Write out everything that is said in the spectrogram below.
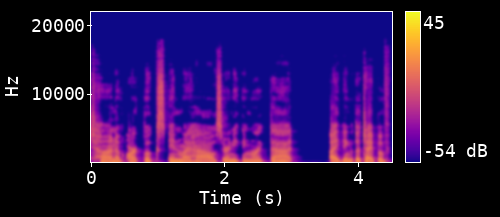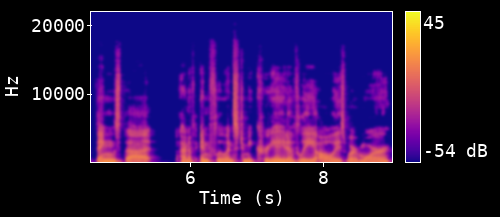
ton of art books in my house or anything like that. I think the type of things that kind of influenced me creatively always were more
